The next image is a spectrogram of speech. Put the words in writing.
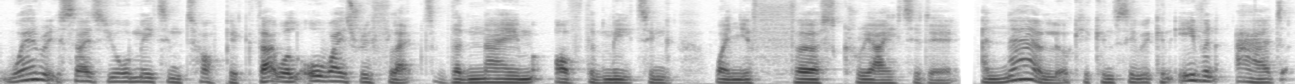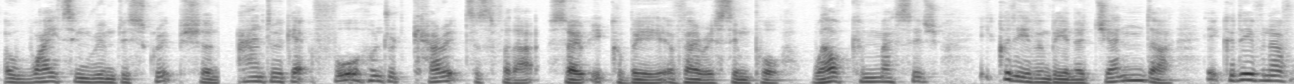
Where it says your meeting topic, that will always reflect the name of the meeting when you first created it. And now look, you can see we can even add a waiting room description and we get 400 characters for that. So it could be a very simple welcome message. It could even be an agenda. It could even have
